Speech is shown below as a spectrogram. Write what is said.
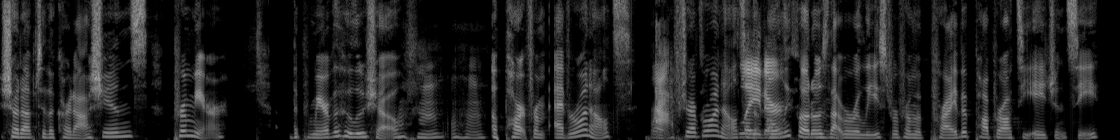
showed up to the Kardashians premiere, the premiere of the Hulu show, hmm hmm apart from everyone else, Right. after everyone else. Later. the only photos that were released were from a private paparazzi agency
